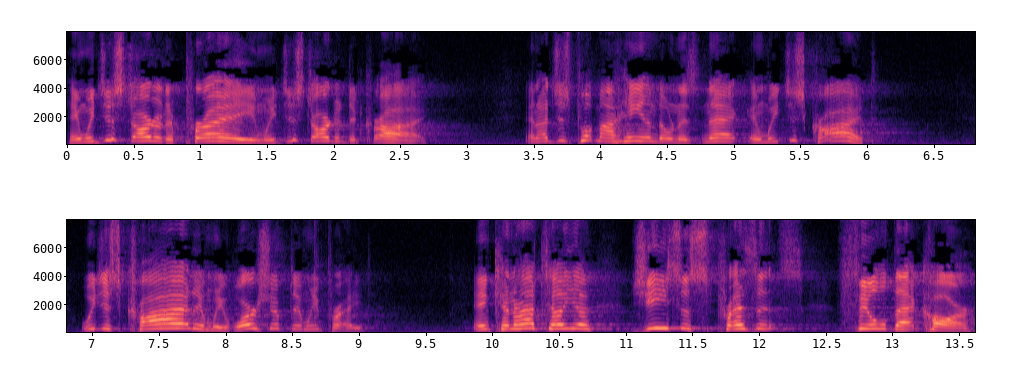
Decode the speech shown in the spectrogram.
and we just started to pray and we just started to cry. And I just put my hand on his neck and we just cried. We just cried and we worshiped and we prayed. And can I tell you, Jesus' presence filled that car.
